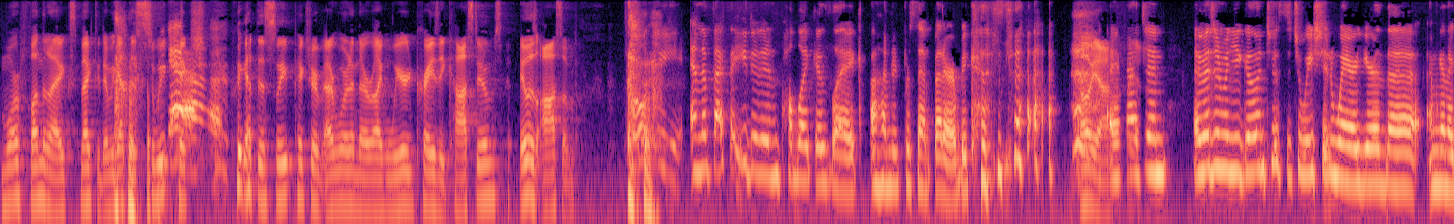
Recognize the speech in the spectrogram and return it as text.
more fun than I expected." And we got this sweet Yeah. picture. We got this sweet picture of everyone in their like weird, crazy costumes. It was awesome. totally. And the fact that you did it in public is like a hundred percent better because Oh yeah, I imagine I imagine when you go into a situation where you're the I'm gonna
